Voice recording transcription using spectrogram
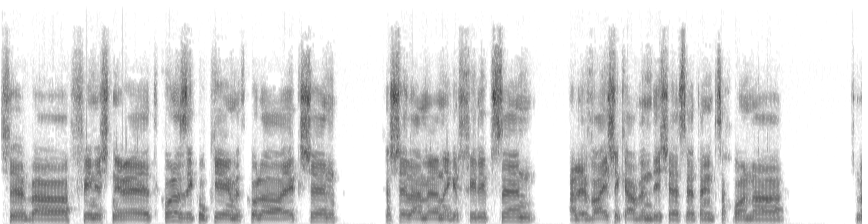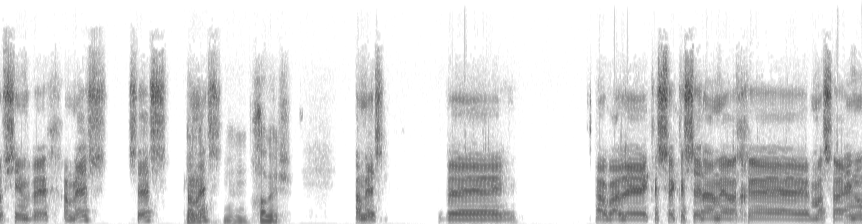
שב finish נראה את כל הזיקוקים, את כל האקשן, קשה להמר נגד פיליפסן, הלוואי שקוונדיש יעשה את הניצחון ה-35, 6? 5? 5. 5. ו... אבל אה, קשה קשה להמר אחרי מה שראינו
